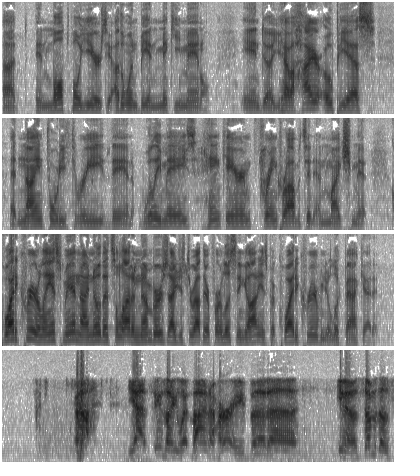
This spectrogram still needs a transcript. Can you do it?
uh, in multiple years. The other one being Mickey Mantle, and uh, you have a higher OPS at 943 than Willie Mays, Hank Aaron, Frank Robinson, and Mike Schmidt. Quite a career, Lance. Man, I know that's a lot of numbers I just threw out there for our listening audience, but quite a career when you look back at it. Yeah, it seems like it went by in a hurry, but uh, you know, some of those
